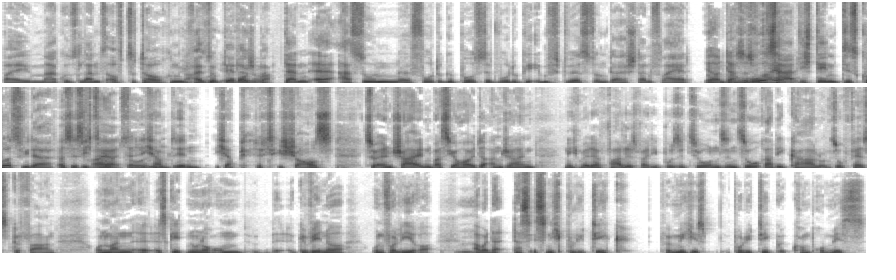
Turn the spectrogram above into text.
bei Markus Lanz aufzutauchen, ich Ach, weiß nicht, ob der da schon war, dann äh, hast du ein äh, Foto gepostet, wo du geimpft wirst und da stand Freiheit. Ja, und das ist großartig den Diskurs wieder. Das ist Freiheit. Ich habe den, ich habe die Chance zu entscheiden, was ja heute anscheinend nicht mehr der Fall ist, weil die Positionen sind so radikal und so festgefahren und man, äh, es geht nur noch um äh, Gewinner und Verlierer. Mhm. Aber da, das ist nicht Politik. Für mich ist Politik Kompromiss.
